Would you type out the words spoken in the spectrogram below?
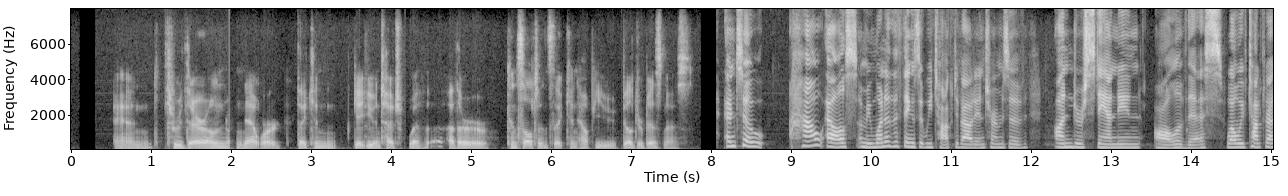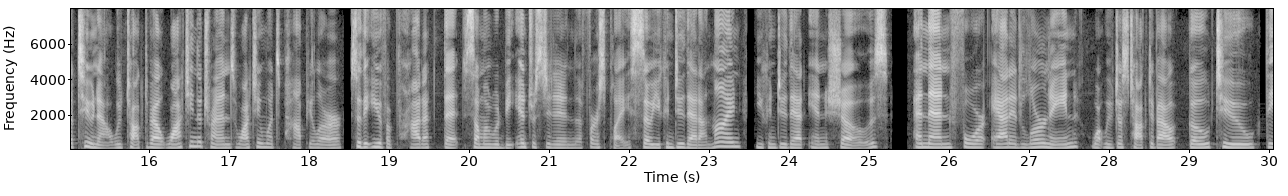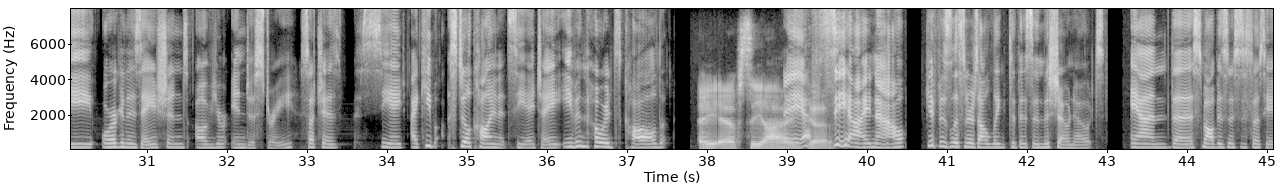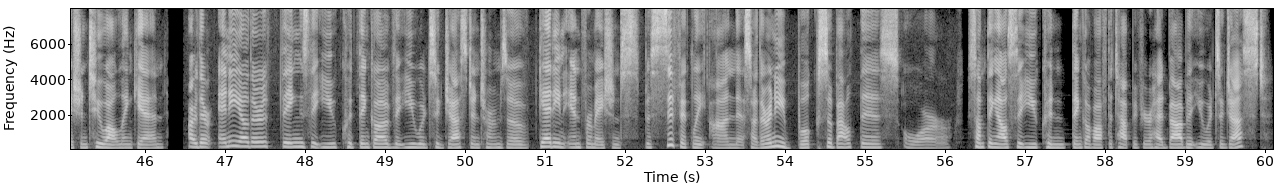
and through their own network, they can get you in touch with other consultants that can help you build your business. And so, how else? I mean, one of the things that we talked about in terms of understanding all of this, well, we've talked about two now. We've talked about watching the trends, watching what's popular, so that you have a product that someone would be interested in in the first place. So, you can do that online, you can do that in shows. And then for added learning, what we've just talked about, go to the organizations of your industry, such as CH. I keep still calling it CHA, even though it's called AFCI. AFCI yeah. now. Gift Biz listeners, I'll link to this in the show notes. And the Small Business Association, too, I'll link in. Are there any other things that you could think of that you would suggest in terms of getting information specifically on this? Are there any books about this or something else that you can think of off the top of your head, Bob, that you would suggest?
